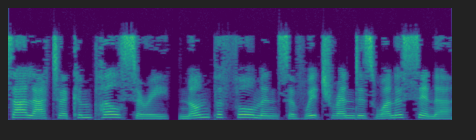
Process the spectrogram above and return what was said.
Salat are compulsory, non-performance of which renders one a sinner.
